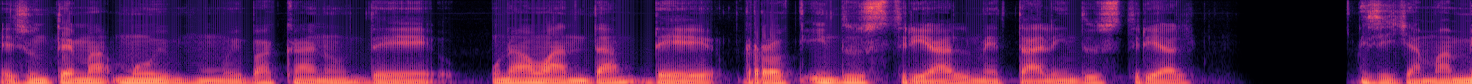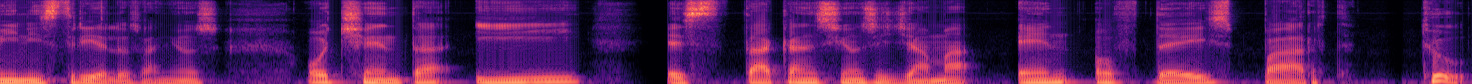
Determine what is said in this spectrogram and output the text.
Es un tema muy, muy bacano de una banda de rock industrial, metal industrial, que se llama Ministry de los años 80 y esta canción se llama End of Days Part 2.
